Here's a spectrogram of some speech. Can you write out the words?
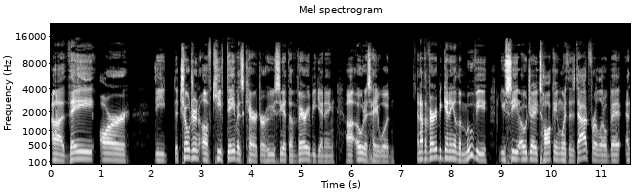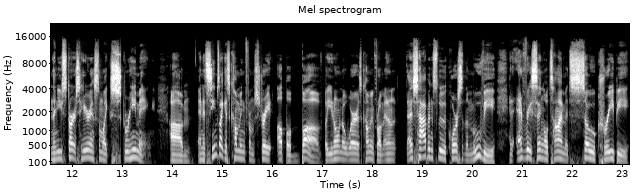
they are the the children of Keith David's character, who you see at the very beginning, uh, Otis Haywood. And at the very beginning of the movie, you see OJ talking with his dad for a little bit, and then you start hearing some like screaming. Um, and it seems like it's coming from straight up above, but you don't know where it's coming from. And this happens through the course of the movie, and every single time it's so creepy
